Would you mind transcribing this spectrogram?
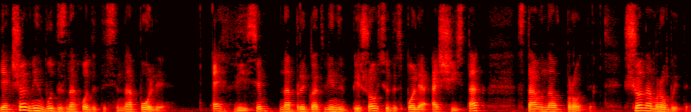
Якщо він буде знаходитися на полі F8, наприклад, він пішов сюди з поля А6, так? Став навпроти. Що нам робити?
